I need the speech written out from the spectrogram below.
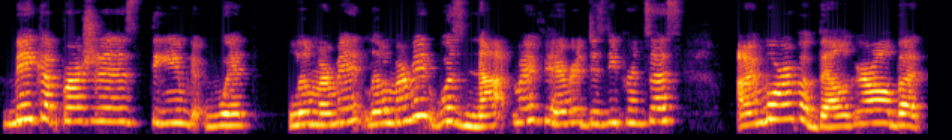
makeup brushes themed with Little Mermaid. Little Mermaid was not my favorite Disney princess. I'm more of a Belle girl, but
